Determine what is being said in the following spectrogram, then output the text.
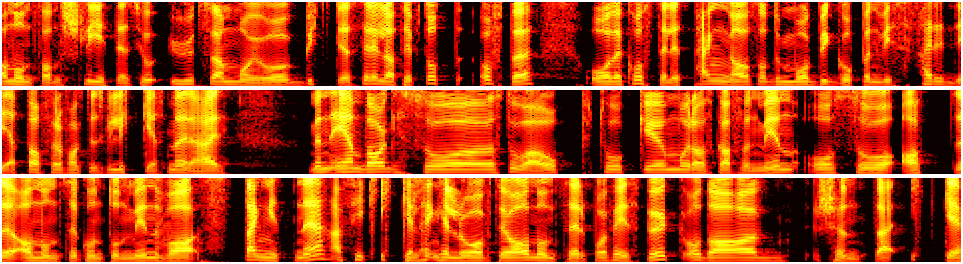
annonsene slites jo ut, så de må jo byttes relativt ofte. Og det koster litt penger, sånn at du må bygge opp en viss ferdighet da, for å faktisk lykkes med det her. Men en dag så sto jeg opp, tok morgenskaffen min og så at eh, annonsekontoen min var stengt ned. Jeg fikk ikke lenger lov til å annonsere på Facebook, og da skjønte jeg ikke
